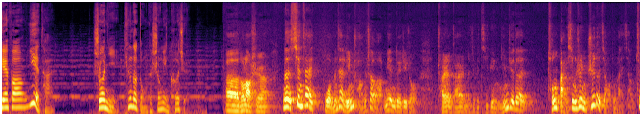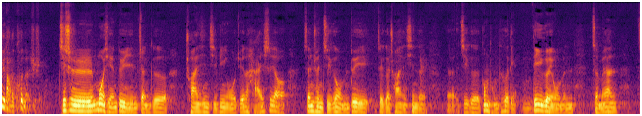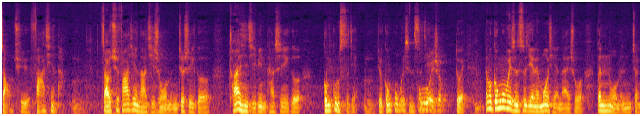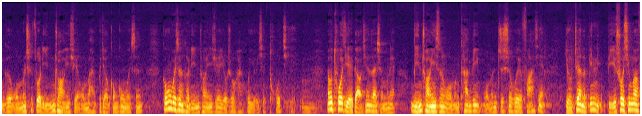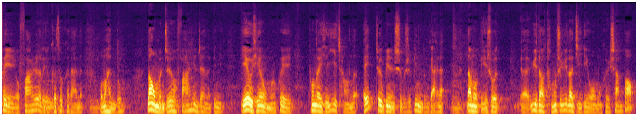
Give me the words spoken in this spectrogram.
天方夜谭，说你听得懂的生命科学。呃，罗老师，那现在我们在临床上啊，面对这种传染感染的这个疾病，您觉得从百姓认知的角度来讲，最大的困难是什么？其实目前对于整个传染性疾病，我觉得还是要生存几个我们对这个传染性的呃几个共同特点。第一个呢，我们怎么样早去发现它？嗯，早去发现它，其实我们这是一个传染性疾病，它是一个公共事件，嗯，就公共卫生事件。公共卫生。对，那么公共卫生事件呢，目前来说，跟我们整个我们是做临床医学，我们还不叫公共卫生。公共卫生和临床医学有时候还会有一些脱节。嗯，那么脱节表现在什么呢？临床医生我们看病，我们只是会发现有这样的病例，比如说新冠肺炎有发热的，有咳嗽咳痰的，我们很多，那我们只有发现这样的病例，也有些人我们会碰到一些异常的，哎，这个病人是不是病毒感染？嗯，那么比如说，呃，遇到同时遇到几例，我们可以上报，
